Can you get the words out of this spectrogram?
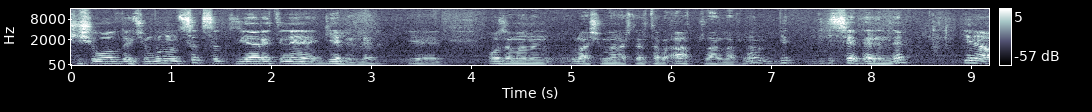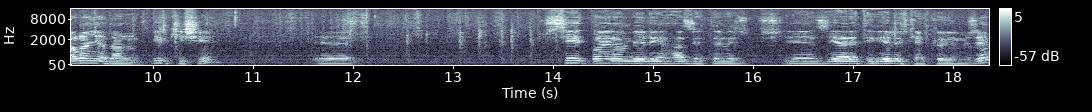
kişi olduğu için bunun sık sık ziyaretine gelirler. Ee, o zamanın ulaşım araçları tabi atlarla falan. Bir, bir seferinde yine Alanya'dan bir kişi e, Seyit Bayram Veli Hazretlerini e, ziyarete gelirken köyümüze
